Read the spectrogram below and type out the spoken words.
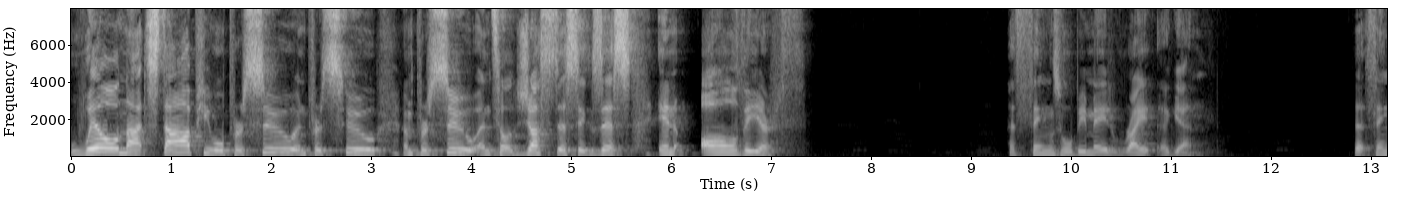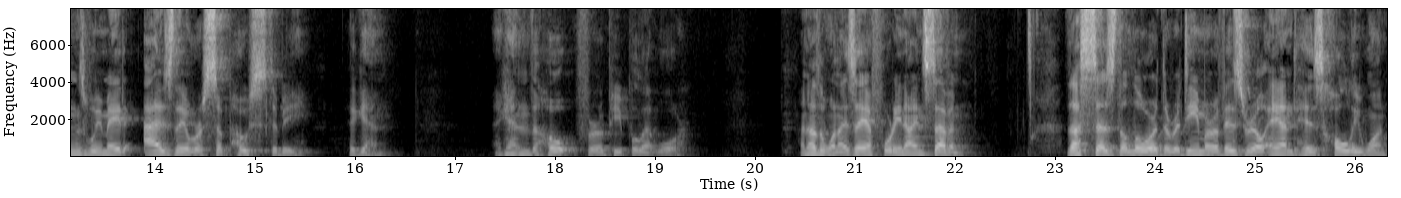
will not stop. He will pursue and pursue and pursue until justice exists in all the earth. That things will be made right again. That things will be made as they were supposed to be again. Again, the hope for a people at war. Another one, Isaiah 49 7. Thus says the Lord, the Redeemer of Israel and his Holy One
